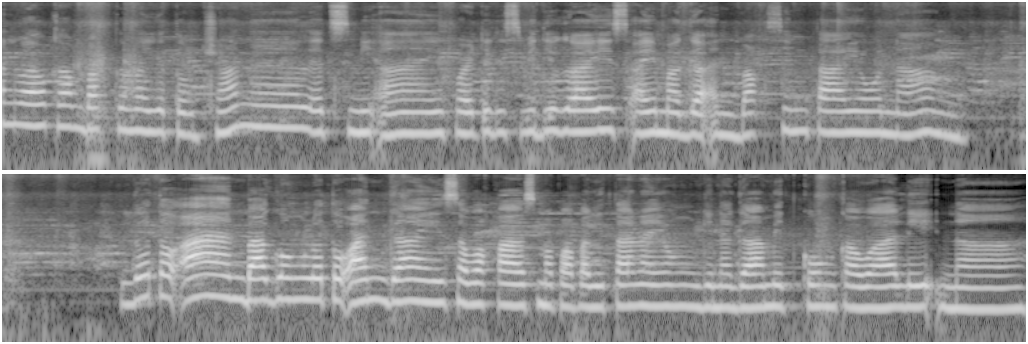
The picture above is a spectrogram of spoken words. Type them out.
Welcome back to my YouTube channel. It's me, I. For today's video guys, ay mag-unboxing tayo ng lutoan. Bagong lutoan guys. Sa wakas, mapapalitan na yung ginagamit kong kawali na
